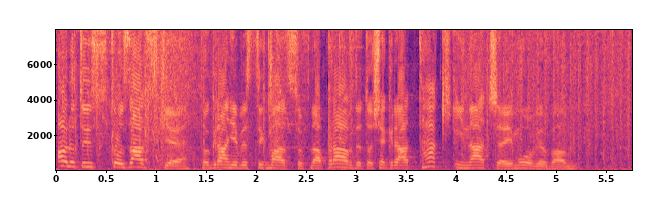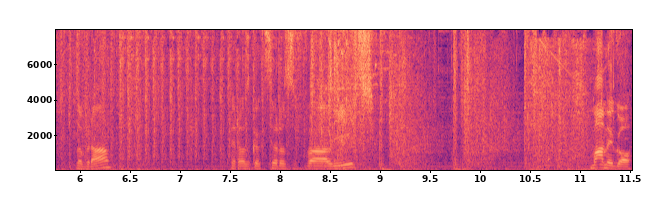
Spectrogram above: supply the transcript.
Ale to jest kozackie, to granie bez tych malców. Naprawdę, to się gra tak inaczej, mówię wam. Dobra. Teraz go chcę rozwalić. Mamy go!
